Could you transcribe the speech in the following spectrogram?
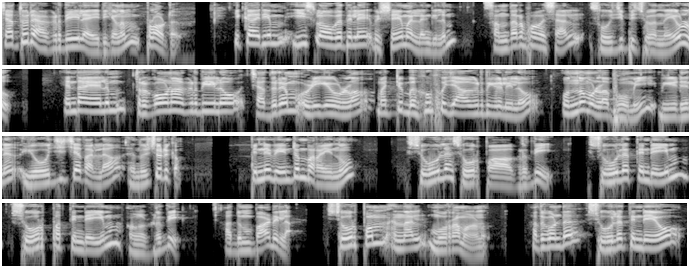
ചതുരാകൃതിയിലായിരിക്കണം പ്ലോട്ട്. ഇക്കാര്യം ഈ ശ്ലോകത്തിലെ വിഷയമല്ലെങ്കിലും സന്ദർഭവശാൽ സൂചിപ്പിച്ചുവെന്നേ ഉള്ളൂ. എന്തായാലും ത്രികോണാകൃതിയിലോ ചതുരം ഒഴികെയുള്ള മറ്റു ബഹുഭുജാകൃതികളിലോ ഒന്നുമുള്ള ഭൂമി വീടിന് യോജിച്ചതല്ല എന്ന് ചുരുക്കം. പിന്നെ വീണ്ടും പറയുന്നു ശൂലശൂർപ്പാകൃതി. ശൂലത്തിന്റെയും ശൂർപ്പത്തിന്റെയും ആകൃതി. അതും പാടില്ല. ശൂർപ്പം എന്നാൽ മുറമാണ്. അതുകൊണ്ട് ശൂലത്തിന്റെയോ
